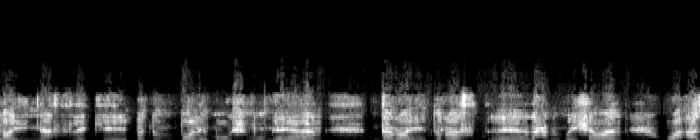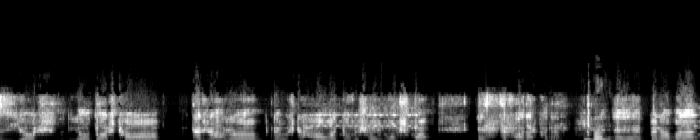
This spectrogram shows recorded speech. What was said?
تا این نسل که به دنبال ما و شما میاین در راه درست راهنمایی شوند و از یادداشت ها تجارب نوشته ها و دانش های ما استفاده کنن. بله. بنابراین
